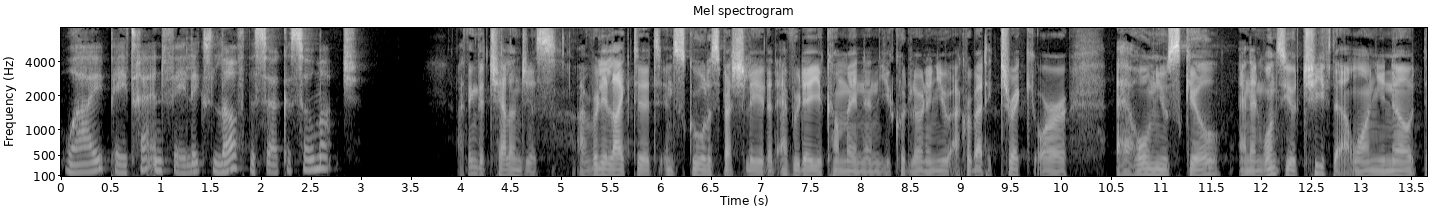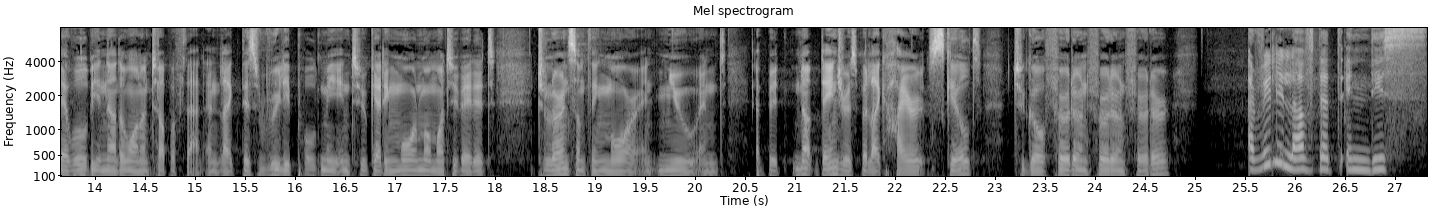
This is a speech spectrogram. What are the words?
why Petra and Felix love the circus so much. I think the challenges. I really liked it in school, especially that every day you come in and you could learn a new acrobatic trick or a whole new skill. And then once you achieve that one, you know there will be another one on top of that. And like this really pulled me into getting more and more motivated to learn something more and new and a bit not dangerous, but like higher skilled to go further and further and further. I really love that in these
